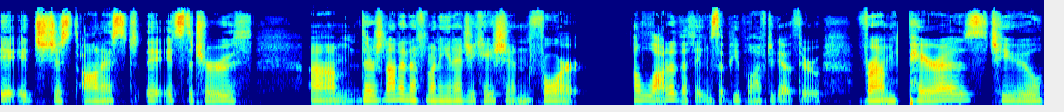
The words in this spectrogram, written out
it, it's just honest. It, it's the truth. Um, there's not enough money in education for a lot of the things that people have to go through from paras to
